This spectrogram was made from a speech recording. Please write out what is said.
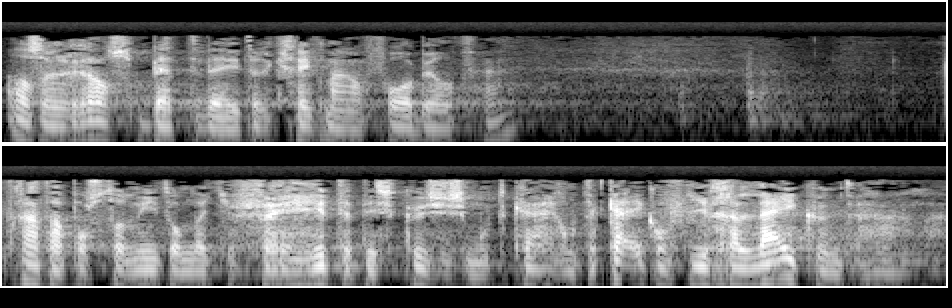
Als een rasbedweter. Ik geef maar een voorbeeld. Hè? Het gaat apostel niet om dat je verhitte discussies moet krijgen. Om te kijken of je je gelijk kunt halen.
